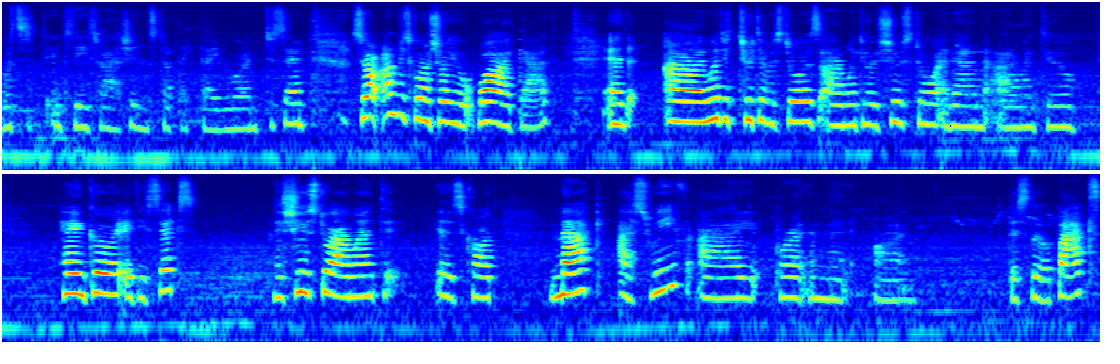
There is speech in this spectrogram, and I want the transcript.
what's in today's fashion and stuff like that you want to say. So I'm just going to show you what I got and I went to two different stores. I went to a shoe store and then I went to Hangar 86. The shoe store I went is called Mac Asweef. I put it in the, on this little box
